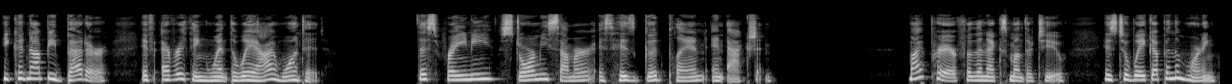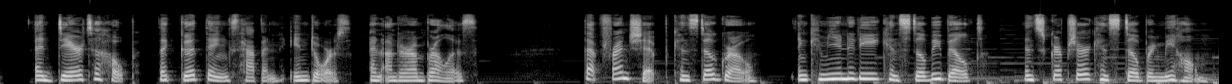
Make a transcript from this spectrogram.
He could not be better if everything went the way I wanted. This rainy, stormy summer is his good plan in action. My prayer for the next month or two is to wake up in the morning and dare to hope that good things happen indoors and under umbrellas. That friendship can still grow and community can still be built and scripture can still bring me home.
